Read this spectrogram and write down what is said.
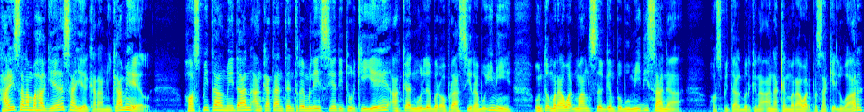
Hai salam bahagia, saya Karami Kamil. Hospital Medan Angkatan Tentera Malaysia di Turki Ye akan mula beroperasi Rabu ini untuk merawat mangsa gempa bumi di sana. Hospital berkenaan akan merawat pesakit luar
